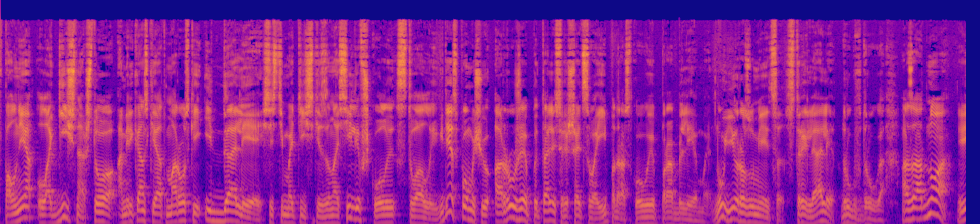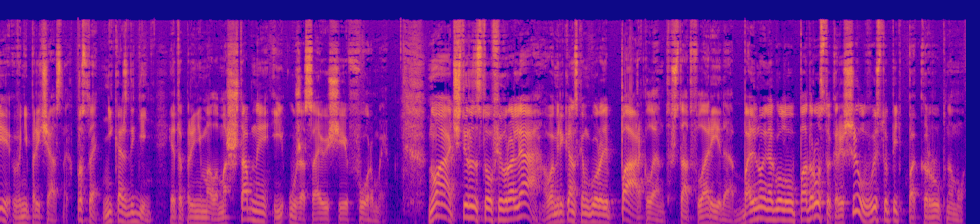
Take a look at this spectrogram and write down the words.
Вполне логично, что американские отморозки и далее систематически заносили в школы стволы, где с помощью оружия пытались решать свои подростковые проблемы. Ну и, разумеется, стреляли друг в друга, а заодно и в непричастных. Просто не каждый день это принимало масштабные и ужасающие формы. Ну а 14 февраля в американском городе Паркленд, штат Флорида, больной на голову подросток решил выступить по-крупному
